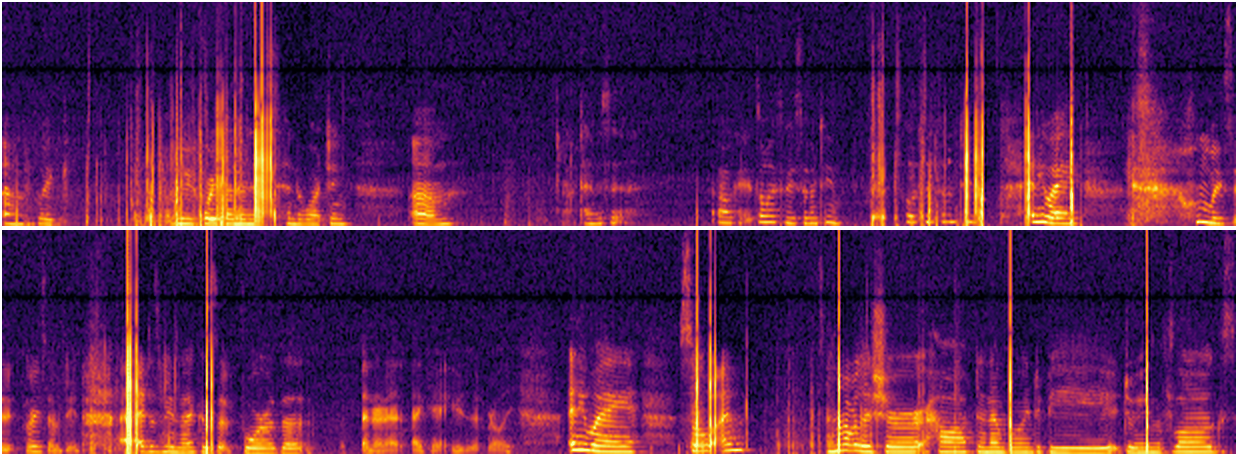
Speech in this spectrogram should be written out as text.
I'm like maybe 45 minutes into watching. Um what time is it? Okay, it's only 317. It's only 317. Anyway, it's only 317. I, just mean that because for the internet, I can't use it really. Anyway, so I'm I'm not really sure how often I'm going to be doing the vlogs.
